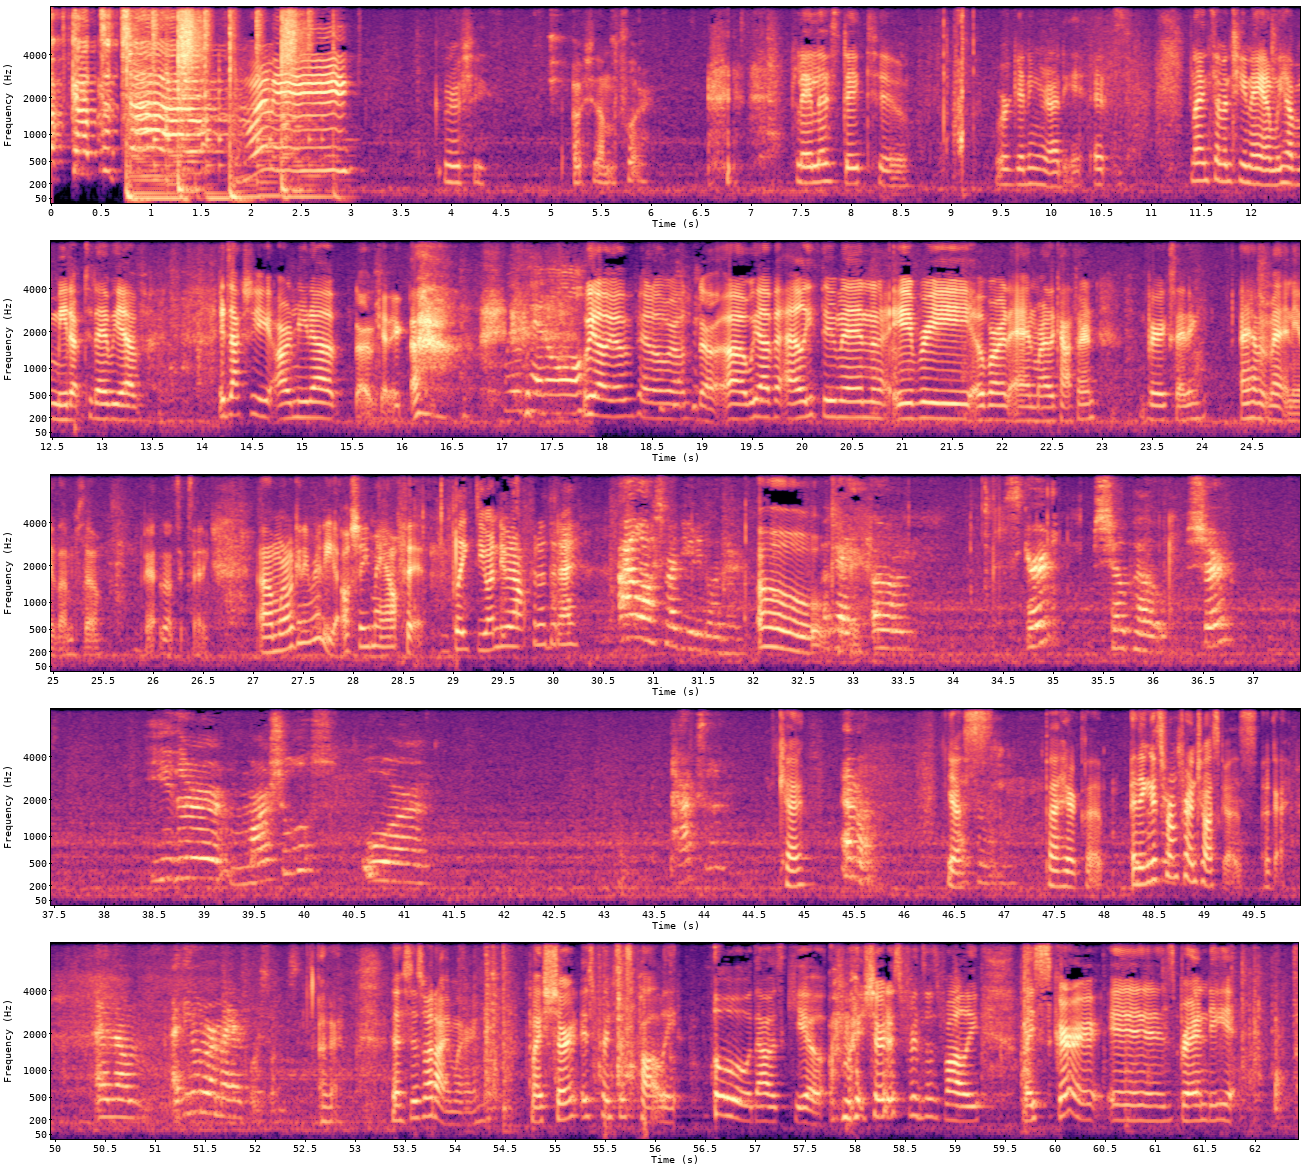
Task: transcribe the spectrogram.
I've got the time. Good morning. Where is she? Oh, she's on the floor. Playlist day two. We're getting ready. It's 9:17 a.m. We have a meetup today. We have. It's actually our meetup. No, I'm kidding. We have a panel. we, have, we have a panel. We're all, no, uh, we have Ellie Thumann, Avrey Ovard, and Marla Catherine. Very exciting. I haven't met any of them, so yeah, that's exciting. Um, we're all getting ready. I'll show you my outfit. Blake, do you want to do an outfit of the day? I lost my beauty blender. Oh, Okay. Um, skirt, Chopo shirt, either Marshalls or PacSun. Okay. Emma. Yes. That hair clip. I think it's from Francesca's. Okay. And um, I think I'm wearing my Air Force ones. Okay. This is what I'm wearing. My shirt is Princess Polly. Oh, that was cute. My shirt is Princess Polly. My skirt is Brandy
